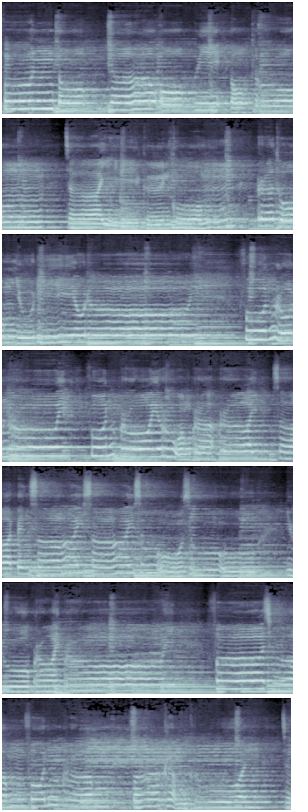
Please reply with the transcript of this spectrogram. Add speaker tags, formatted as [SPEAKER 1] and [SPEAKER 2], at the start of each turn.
[SPEAKER 1] ฝนตกหนาวอกวิตกตรม ใจคืนคมระทมอยู่เดียวด สาดเป็นสายสายสู้สู้อยู่โปรยโปรยฟ้าช่ำฝนพรำฟ้าคร่ำครวญใจ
